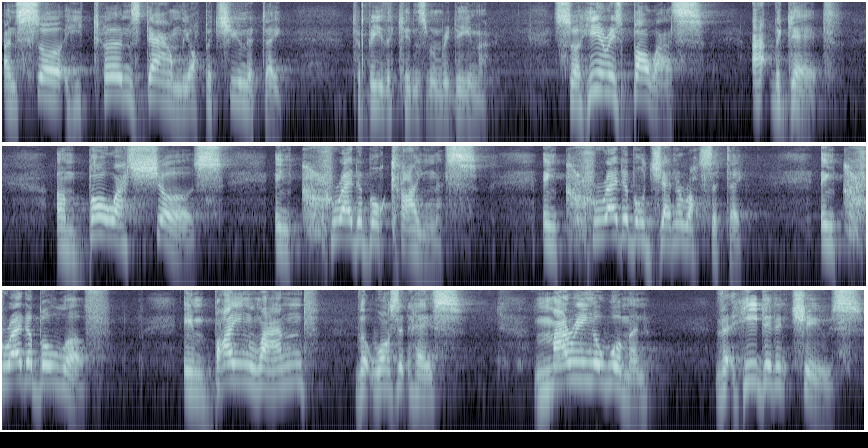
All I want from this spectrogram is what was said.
And so he turns down the opportunity to be the kinsman redeemer. So here is Boaz at the gate. And Boaz shows incredible kindness, incredible generosity, incredible love in buying land that wasn't his, marrying a woman that he didn't choose,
